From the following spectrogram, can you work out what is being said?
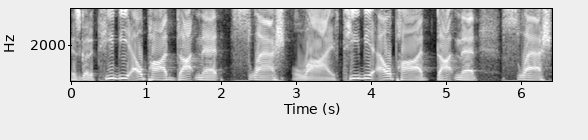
is go to tblpod.net slash live. tblpod.net slash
